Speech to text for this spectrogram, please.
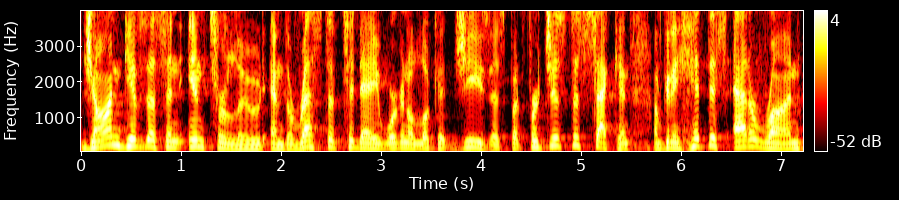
John gives us an interlude, and the rest of today, we're going to look at Jesus. But for just a second, I'm going to hit this at a run.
